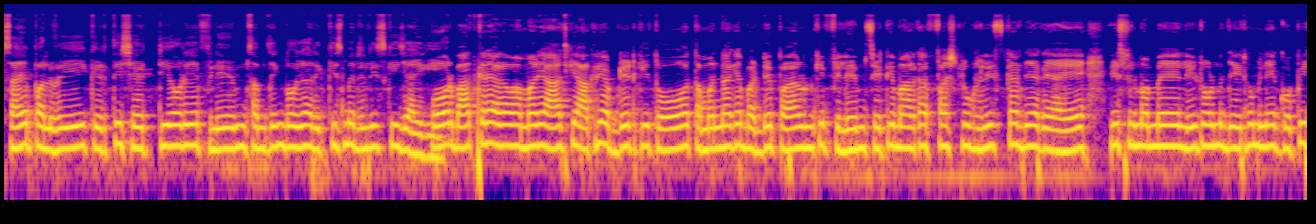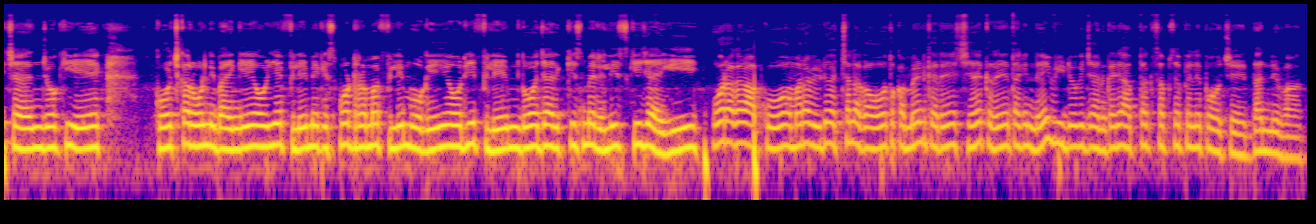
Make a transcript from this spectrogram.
साई पल्लवी, कीर्ति शेट्टी और ये फ़िल्म समथिंग 2021 में रिलीज़ की जाएगी। और बात करें अगर हमारे आज की आखिरी अपडेट की तो तमन्ना के बर्थडे पर उनकी फ़िल्म सिटी मार का फ़र्स्ट लुक रिलीज़ कर दिया गया है। इस फ़िल्म में लीड रोल में देखने को मिले गोपी चंद, जो कि एक कोच का रोल निभाएँगे। और ये फ़िल्म एक स्पोर्ट ड्रामा फ़िल्म होगी और ये फ़िल्म 2021 में रिलीज़ की जाएगी। और अगर आपको हमारा वीडियो अच्छा लगा हो तो कमेंट करें, शेयर करें, ताकि नई वीडियो की जानकारी आप तक सबसे पहले पहुँचे। धन्यवाद।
